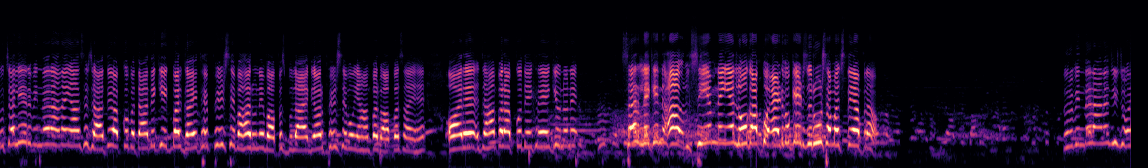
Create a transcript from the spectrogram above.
तो चलिए रविंदर राणा यहाँ से जाते हुए आपको बता दें कि एक बार गए थे फिर से बाहर उन्हें वापस बुलाया गया और फिर से वो यहाँ पर वापस आए हैं। और जहाँ पर आपको देख रहे हैं कि उन्होंने सर लेकिन सीएम नहीं है लोग आपको एडवोकेट ज़रूर समझते हैं अपना। तो रविंद्र राणा जी जो है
